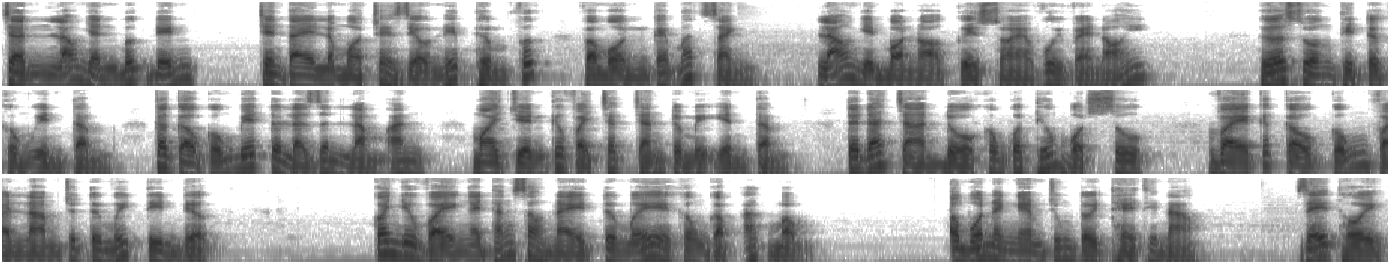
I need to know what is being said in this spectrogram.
Trần lão nhân bước đến, Trên tay là một chai rượu nếp thơm phức Và một cái bát dành Lão nhìn bọn họ cười xòe vui vẻ nói Hứa xuông thì tôi không yên tâm Các cậu cũng biết tôi là dân làm ăn Mọi chuyện cứ phải chắc chắn tôi mới yên tâm Tôi đã trả đồ không có thiếu một xu Vậy các cậu cũng phải làm cho tôi mới tin được có như vậy ngày tháng sau này tôi mới không gặp ác mộng. Ông muốn anh em chúng tôi thề thế nào? Dễ thôi,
